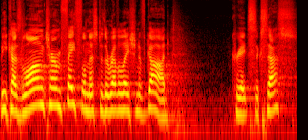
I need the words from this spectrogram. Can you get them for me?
because long term faithfulness to the revelation of God creates success,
